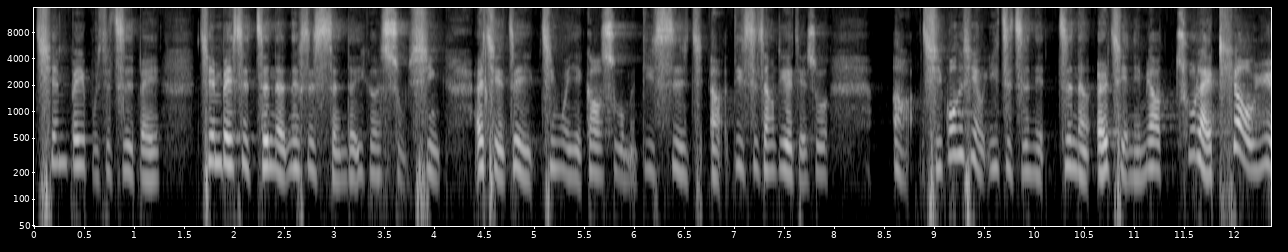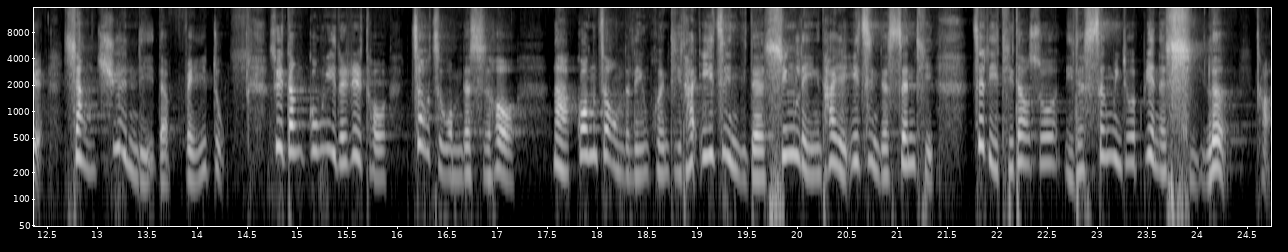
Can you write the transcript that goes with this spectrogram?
谦卑不是自卑，谦卑是真的，那是神的一个属性。而且这经文也告诉我们第四节啊第四章第二节说啊，其光线有医治之能之能，而且你们要出来跳跃，像圈里的肥犊。所以当公义的日头照着我们的时候，那光照我们的灵魂体，它医治你的心灵，它也医治你的身体。这里提到说，你的生命就会变得喜乐。好，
